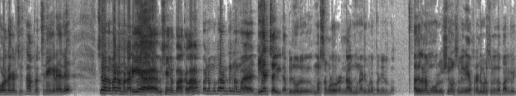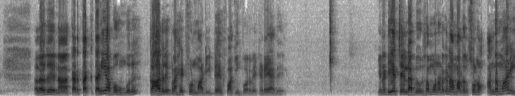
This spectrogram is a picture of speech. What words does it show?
குழந்தை கிடச்சிச்சுன்னா பிரச்சனையே கிடையாது. ஸோ அந்த மாதிரி நம்ம நிறைய விஷயங்கள் பார்க்கலாம். இப்போ நம்ம உதாரணத்துக்கு நம்ம டியர் சைல்டு அப்படின்னு ஒரு விமர்சனம் கூட ஒரு ரெண்டு நாள் முன்னாடி கூட பண்ணியிருந்தோம். அதில் நம்ம ஒரு விஷயம் ஒன்று சொல்லியிருந்தேன் என் ஃப்ரெண்டு கூட சொல்லியிருந்தேன் பார்க்கவே. அதாவது நான் கட தக் தனியாக போகும்போது காதில் இப்போலாம் ஹெட்ஃபோன் மாட்டிக்கிட்டு வாக்கிங் போகிறதே கிடையாது. ஏன்னா டியர் சைல்டில் அப்படி ஒரு சம்பவம் நடக்கும். நம்ம அதை சொல்கிறோம் அந்த மாதிரி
